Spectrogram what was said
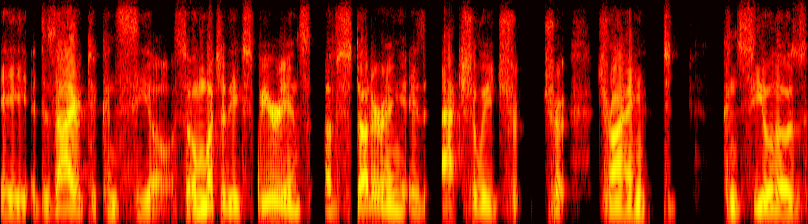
a, desire to conceal. So much of the experience of stuttering is actually tr- tr- trying to conceal those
